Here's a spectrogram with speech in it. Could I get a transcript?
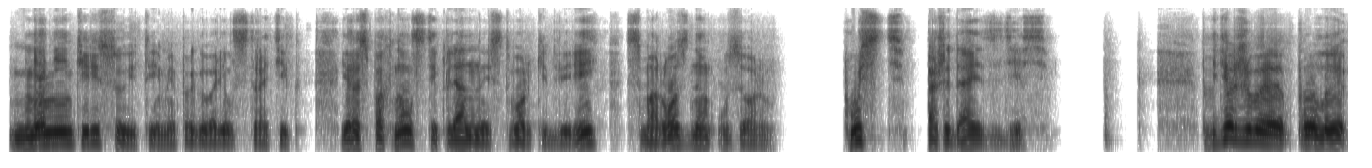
«Меня не интересует имя», — проговорил стратик и распахнул стеклянные створки дверей с морозным узором. «Пусть ожидает здесь». Придерживая полы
